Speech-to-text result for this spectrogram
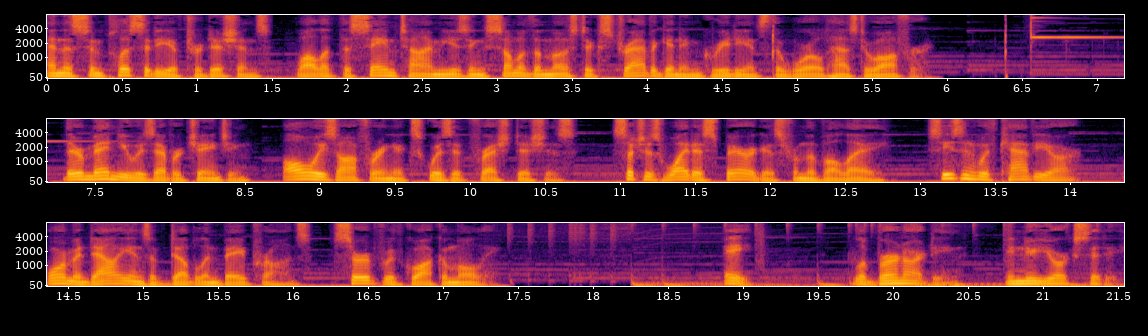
and the simplicity of traditions, while at the same time using some of the most extravagant ingredients the world has to offer. Their menu is ever changing, always offering exquisite fresh dishes, such as white asparagus from the Valais, seasoned with caviar, or medallions of Dublin Bay prawns, served with guacamole. 8. Le Bernardin, in New York City.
